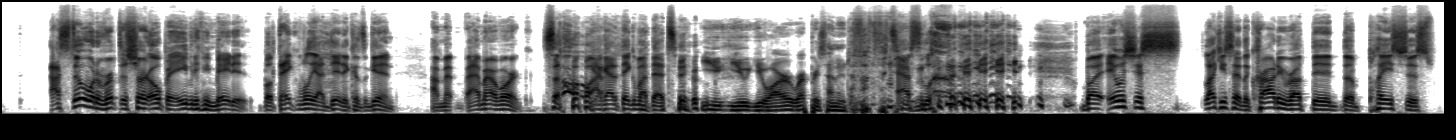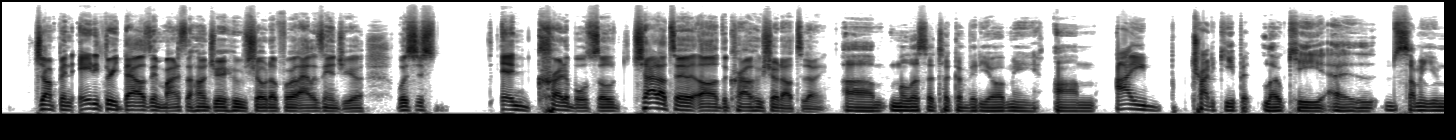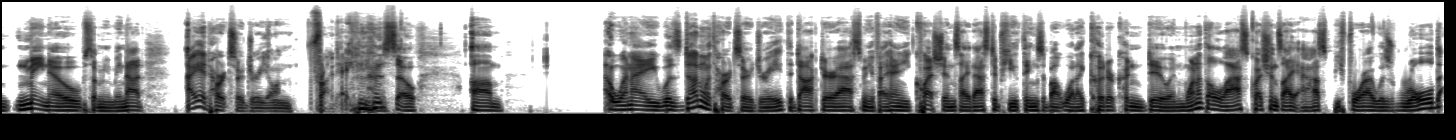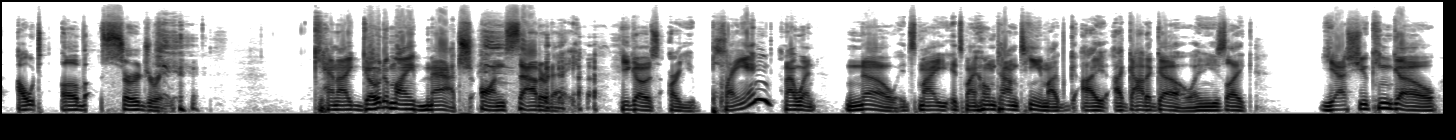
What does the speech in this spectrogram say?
I still would have ripped the shirt open even if he made it. But thankfully, I did it because again. I'm at, I'm at work, so I got to think about that too. You you you are a representative of the team. Absolutely. but it was just like you said, the crowd erupted. The place just jumping 83,000 minus 100 who showed up for Alexandria was just incredible. So shout out to uh, the crowd who showed out today. um, Melissa took a video of me. Um, I try to keep it low key, as some of you may know, some of you may not. I had heart surgery on Friday, so um, Uh, when I was done with heart surgery, the doctor asked me if I had any questions. I'd asked a few things about what I could or couldn't do, and one of the last questions I asked before I was rolled out of surgery. Can I go to my match on Saturday? he goes, "Are you playing?" And I went, "No, it's my it's my hometown team. I I I gotta go." And he's like, "Yes, you can go.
